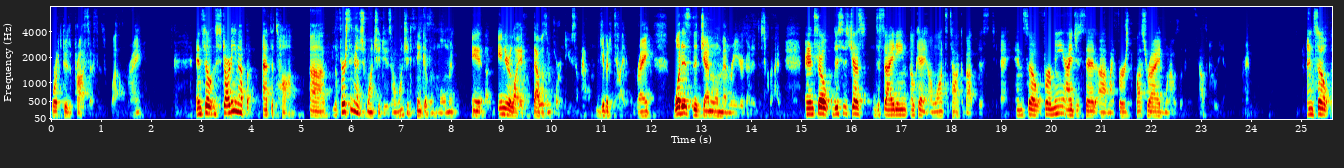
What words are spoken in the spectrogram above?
work through the process as well, right? And so starting up at the top, uh, the first thing I just want you to do is I want you to think of a moment in, in your life that was important to you somehow. Give it a title, right? What is the general memory you're going to describe? And so this is just deciding, okay, I want to talk about this today. And so for me, I just said uh, my first bus ride when I was living in South Korea. Right? And so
